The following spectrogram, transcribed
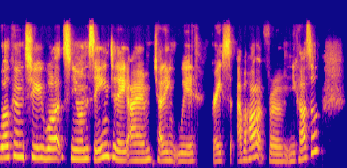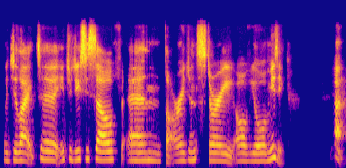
Welcome to What's New on the Scene. Today I'm chatting with Grace Aberhart from Newcastle. Would you like to introduce yourself and the origin story of your music? Yeah.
